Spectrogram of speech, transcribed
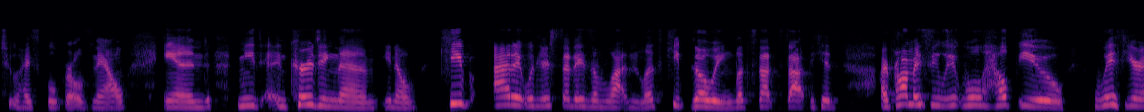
two high school girls now and me encouraging them, you know, keep at it with your studies of Latin. Let's keep going. Let's not stop because I promise you it will help you with your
